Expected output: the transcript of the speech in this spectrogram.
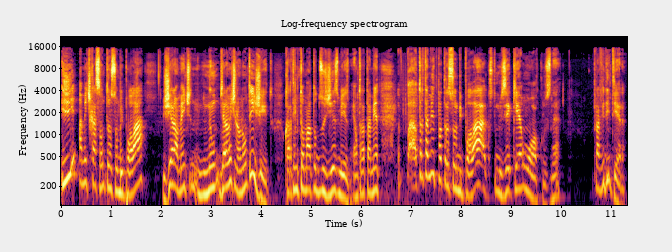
e a medicação do transtorno bipolar. Geralmente não, geralmente não, não tem jeito. O cara tem que tomar todos os dias mesmo. É um tratamento. O tratamento para transtorno bipolar, costumo dizer que é um óculos, né? Pra vida inteira.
